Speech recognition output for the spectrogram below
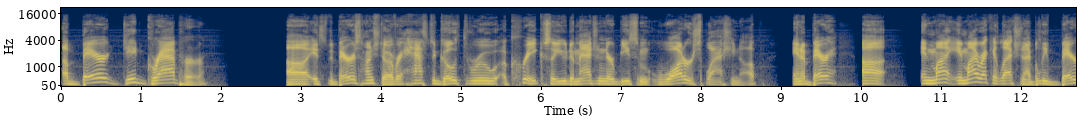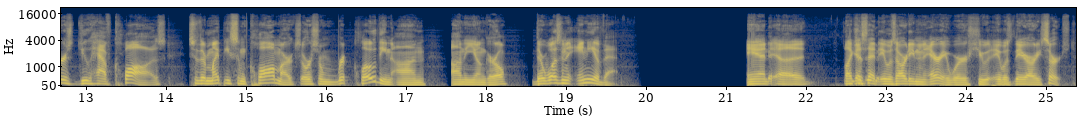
a bear did grab her, uh, it's the bear is hunched over, it has to go through a creek, so you'd imagine there'd be some water splashing up, and a bear. Uh, in my in my recollection, I believe bears do have claws, so there might be some claw marks or some ripped clothing on on the young girl. There wasn't any of that, and uh, like I said, it was already in an area where she it was they already searched.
